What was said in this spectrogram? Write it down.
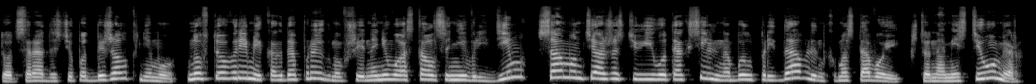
Тот с радостью подбежал к нему, но в то время, когда прыгнувший на него остался невредим, сам он тяжестью его так сильно был придавлен к мостовой, что на месте умер.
